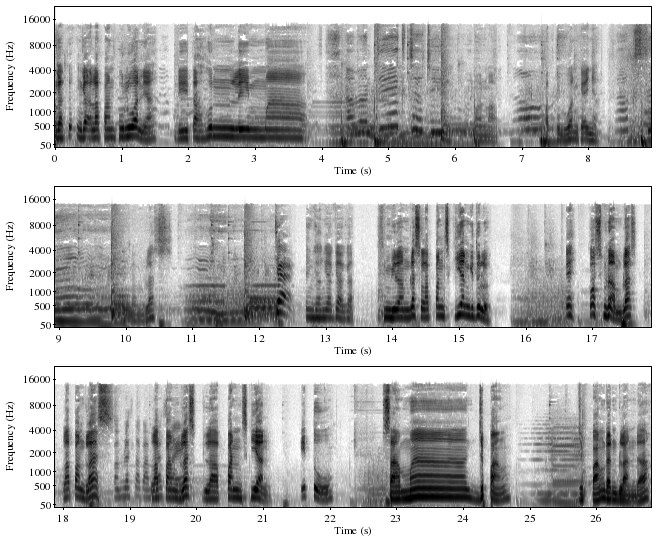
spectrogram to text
enggak enggak 80-an ya di tahun 5 mohon maaf 40-an kayaknya 19 Jak. Eh, enggak enggak enggak enggak 19 8 sekian gitu loh. Eh kok 19 18 18 18 lah ya. 18 8 sekian. Itu sama Jepang Jepang dan Belanda.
